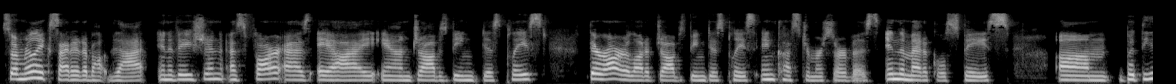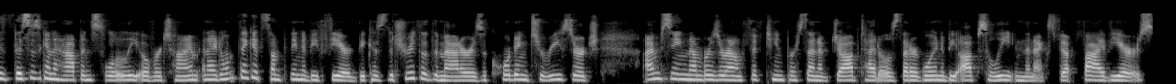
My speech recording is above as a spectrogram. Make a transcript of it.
So I'm really excited about that innovation. As far as AI and jobs being displaced, there are a lot of jobs being displaced in customer service, in the medical space. Um, but these, this is going to happen slowly over time. And I don't think it's something to be feared because the truth of the matter is, according to research, I'm seeing numbers around 15% of job titles that are going to be obsolete in the next five years.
